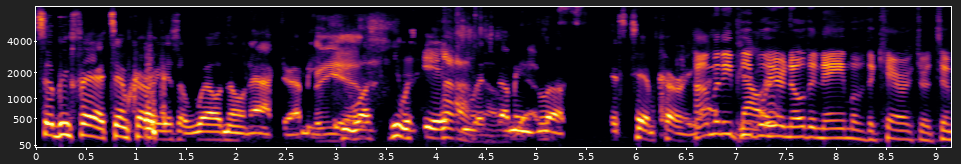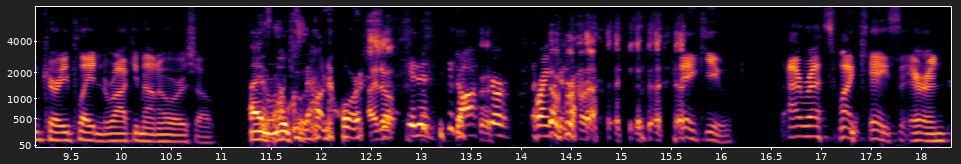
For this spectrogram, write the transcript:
To be fair, Tim Curry is a well-known actor. I mean, he was he was it. No, He was, no, I mean, yeah. look, it's Tim Curry. How many people Now, here know the name of the character Tim Curry played in the Rocky Mountain Horror Show? I have no Rocky clue. Mountain Horror. I don't. It is Doctor Frank-N-Furter. Thank you. I rest my case, Aaron.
